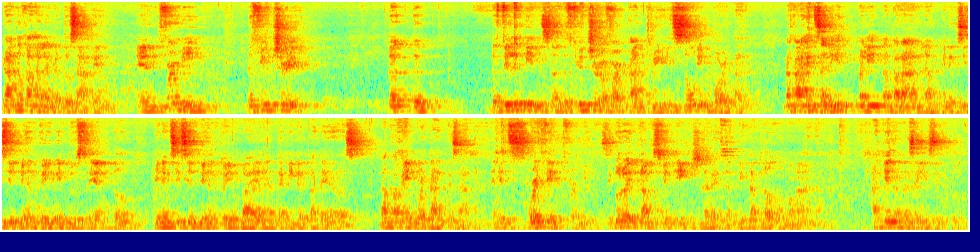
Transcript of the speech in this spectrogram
gaano kahalaga to sa akin? And for me, the future, the, the, the Philippines, uh, the future of our country is so important na kahit sa liit, maliit na paraan lang, pinagsisilbihan ko yung industriyang to, pinagsisilbihan ko yung bayan ng Taguig at Pateros, napaka-importante sa akin. And it's worth it for me. Siguro it comes with age na rin at may tatlo akong mga anak. At yun ang nasa isip ko.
